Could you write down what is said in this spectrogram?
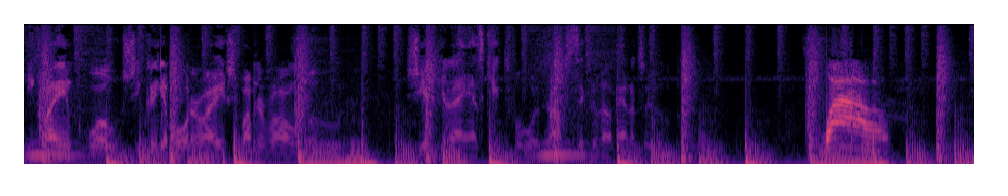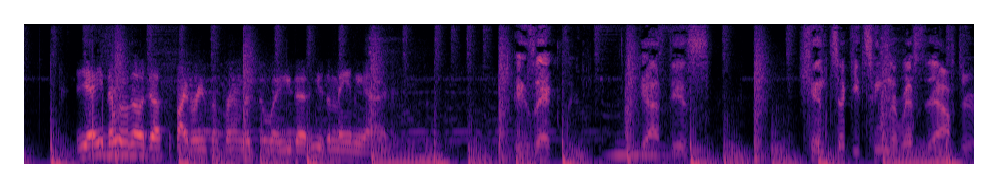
He claimed, quote, she couldn't get my order right. She brought me the wrong food. She had to get her ass kicked for it. I'm sick of her attitude. Wow. Yeah, he, there was no justified reason for him to do what he did. He's a maniac. Exactly. You got this Kentucky teen arrested after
